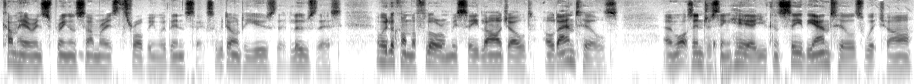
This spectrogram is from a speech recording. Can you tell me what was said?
Come here in spring and summer, it's throbbing with insects. So we don't want to use that, lose this. And we look on the floor and we see large old old anthills. And what's interesting here, you can see the anthills, which are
